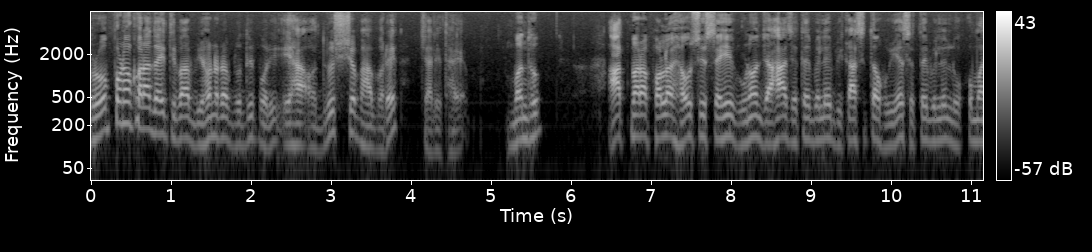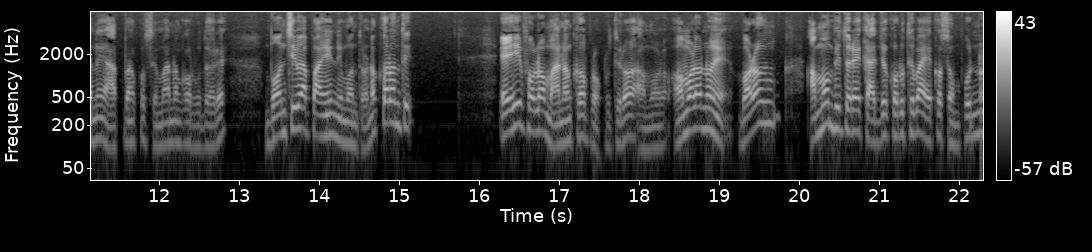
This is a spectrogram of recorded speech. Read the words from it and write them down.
ରୋପଣ କରାଯାଇଥିବା ବିହନର ବୃଦ୍ଧି ପରି ଏହା ଅଦୃଶ୍ୟ ଭାବରେ ଚାଲିଥାଏ। ବନ୍ଧୁ ଆତ୍ମାର ଫଳ ହେଉଛି ସେହି ଗୁଣ ଯାହା ଯେତେବେଳେ ବିକାଶିତ ହୁଏ ସେତେବେଳେ ଲୋକମାନେ ଆତ୍ମାକୁ ସେମାନଙ୍କ ହୃଦୟରେ ବଞ୍ଚିବା ପାଇଁ ନିମନ୍ତ୍ରଣ କରନ୍ତି। ଏହି ଫଳ ମାନଙ୍କ ପ୍ରକୃତିର ଅମଳ ନୁହେଁ ବରଂ ଆମ ଭିତରେ କାର୍ଯ୍ୟ କରୁଥିବା ଏକ ସମ୍ପୂର୍ଣ୍ଣ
